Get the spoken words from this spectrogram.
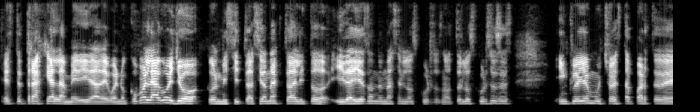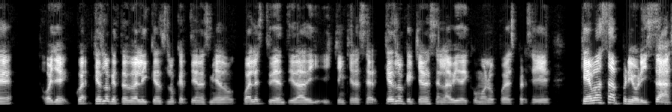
este traje a la medida de, bueno, ¿cómo le hago yo con mi situación actual y todo? Y de ahí es donde nacen los cursos, ¿no? Entonces los cursos es, incluye mucho esta parte de oye, ¿qué es lo que te duele y qué es lo que tienes miedo? ¿Cuál es tu identidad y, quién quieres ser? ¿Qué es lo que quieres en la vida y cómo lo puedes perseguir? ¿Qué vas a priorizar?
